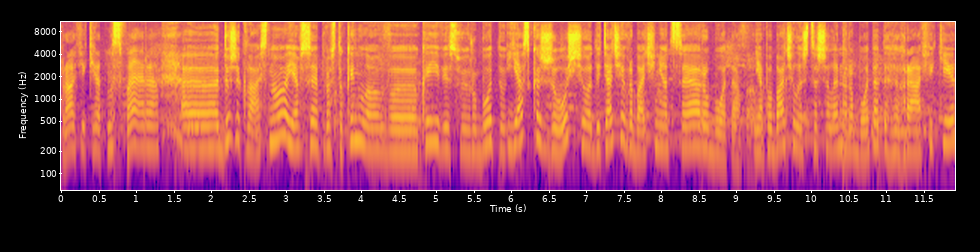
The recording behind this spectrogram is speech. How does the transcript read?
графіки, атмосфера. Е, дуже класно. Я все просто кинула в Києві свою роботу. Я скажу, що дитяче Євробачення це робота. Я побачила, що це шалена робота, графіки.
